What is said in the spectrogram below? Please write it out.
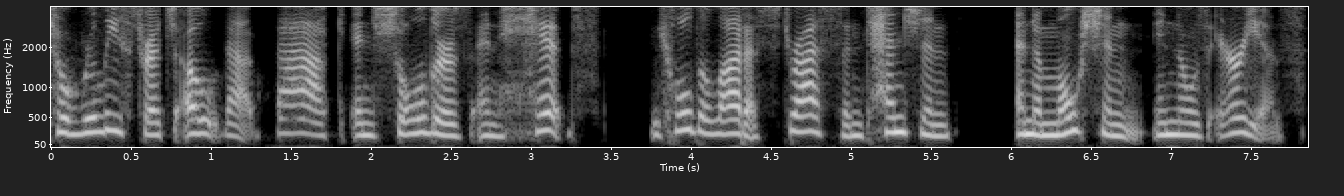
to really stretch out that back and shoulders and hips. We hold a lot of stress and tension and emotion in those areas.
